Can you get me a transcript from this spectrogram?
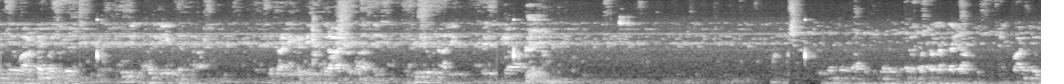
ਅੰਦਰ ਵਾੜ ਕੇ ਬਸ ਫਿਰ ਪੂਰੀ ਤਸੱਲੀ ਇੱਕ ਦਿਨ ਦਾ ਕਿ ਸਾਡੀ ਗੱਡੀ ਦੀ ਗਰਾਜ ਦੇ ਪਾਸੇ ਵੀਡੀਓ ਬਣਾ ਲਈ ਫਿਰ ਕਿਹਾ ਪਤਾ ਲੱਗਦਾ ਹੈ ਕਿ ਪਾਣੀ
